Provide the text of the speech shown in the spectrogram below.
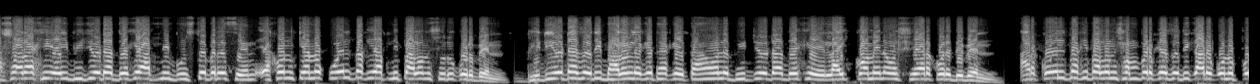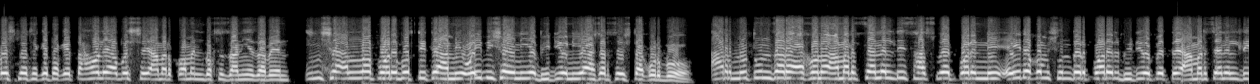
আশা রাখি এই ভিডিওটা দেখে আপনি বুঝতে পেরেছেন এখন কেন কোয়েল পাখি আপনি পালন শুরু করবেন। ভিডিওটা যদি ভালো লেগে থাকে তাহলে ভিডিওটা দেখে লাইক, কমেন্ট ও শেয়ার করে দেবেন। আর কোয়েল পাখি পালন সম্পর্কে যদি কারও কোনো প্রশ্ন থেকে থাকে তাহলে অবশ্যই আমার কমেন্ট বক্সে জানিয়ে যাবেন। ইনশাআল্লাহ পরবর্তীতে আমি ওই বিষয় নিয়ে ভিডিও নিয়ে আসার চেষ্টা করব। আর নতুন যারা এখনও আমার চ্যানেলটি সাবস্ক্রাইব করেননি এই রকম সুন্দর পরের ভিডিও পেতে আমার চ্যানেলটি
